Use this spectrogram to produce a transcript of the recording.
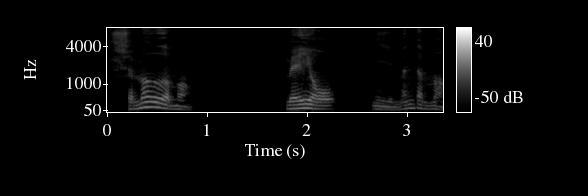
什么噩梦？没有你们的梦。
